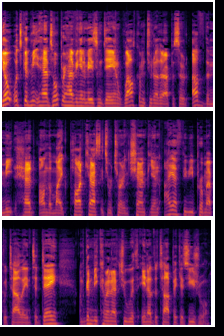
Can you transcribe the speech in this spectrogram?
Yo, what's good, meatheads? Hope you're having an amazing day, and welcome to another episode of the Meathead on the Mic podcast. It's returning champion IFBB Pro Matt Butale, and today I'm going to be coming at you with another topic as usual.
